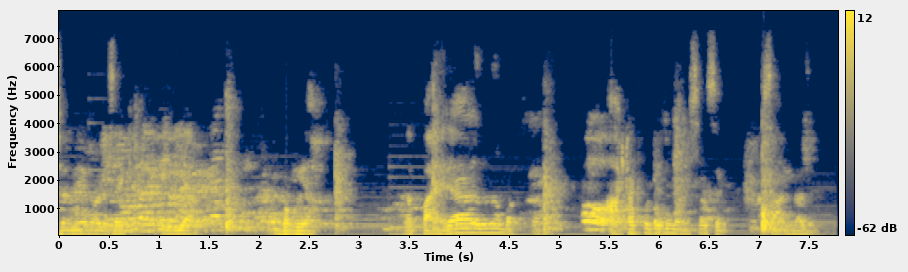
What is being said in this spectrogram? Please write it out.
शनिवार वाड्याचा एक एरिया बघूया. त्या पायऱ्या न बघता आठ आठ फुटाची माणसं असेल असा अंदाज आहे.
